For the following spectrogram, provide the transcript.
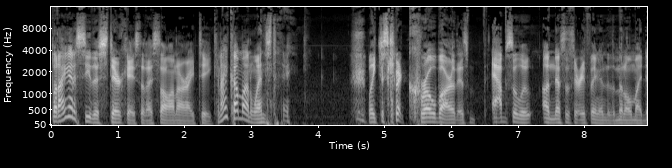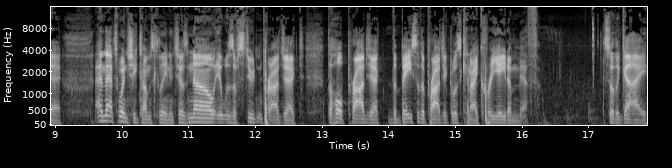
But I got to see this staircase that I saw on RIT. Can I come on Wednesday? like just gonna crowbar this absolute unnecessary thing into the middle of my day. And that's when she comes clean and she goes, No, it was a student project. The whole project, the base of the project was can I create a myth? So the guy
